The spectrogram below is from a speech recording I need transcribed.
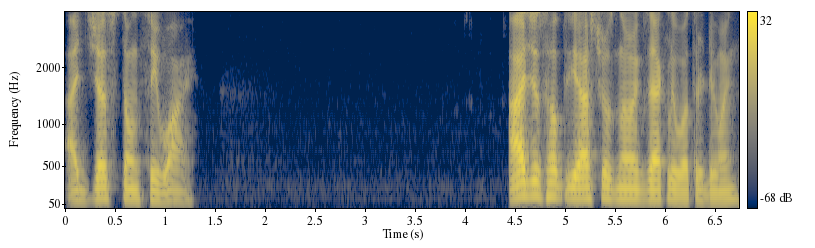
I just don't see why. I just hope the Astros know exactly what they're doing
